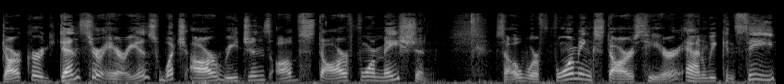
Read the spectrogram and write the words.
darker, denser areas, which are regions of star formation. So we're forming stars here and we can see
